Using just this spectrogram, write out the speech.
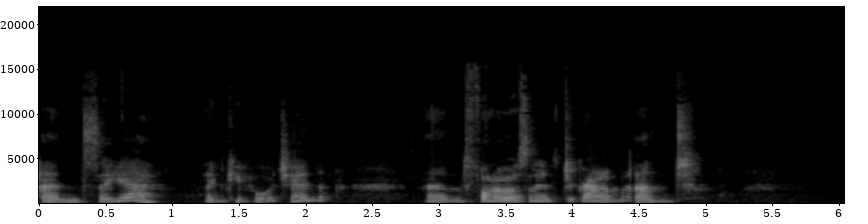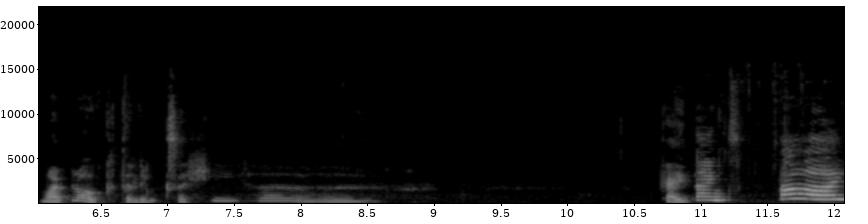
and so yeah, thank you for watching. And follow us on Instagram and my blog. The links are here. Okay, thanks. Bye.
